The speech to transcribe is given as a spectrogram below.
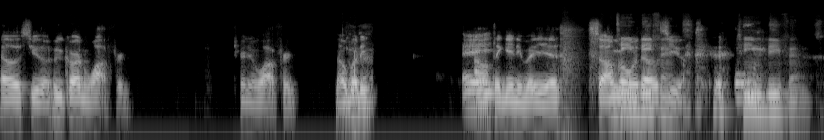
LSU though? Who's guarding Watford? Trinity Watford. Nobody? Hey, I don't think anybody is. So I'm Team going with defense. LSU. Team defense.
